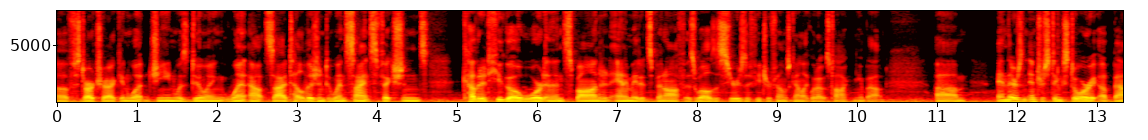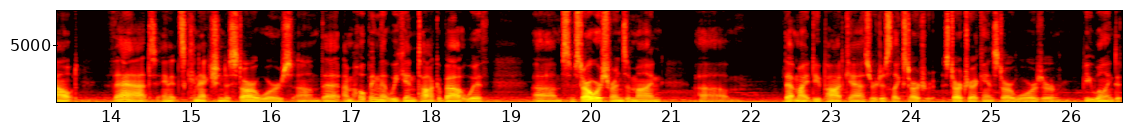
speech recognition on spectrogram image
of Star Trek and what Gene was doing went outside television to win science fiction's coveted Hugo Award and then spawned an animated spinoff as well as a series of feature films, kind of like what I was talking about. Um, and there's an interesting story about that and its connection to Star Wars um, that I'm hoping that we can talk about with um, some Star Wars friends of mine um, that might do podcasts or just like Star, Star Trek and Star Wars or be willing to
